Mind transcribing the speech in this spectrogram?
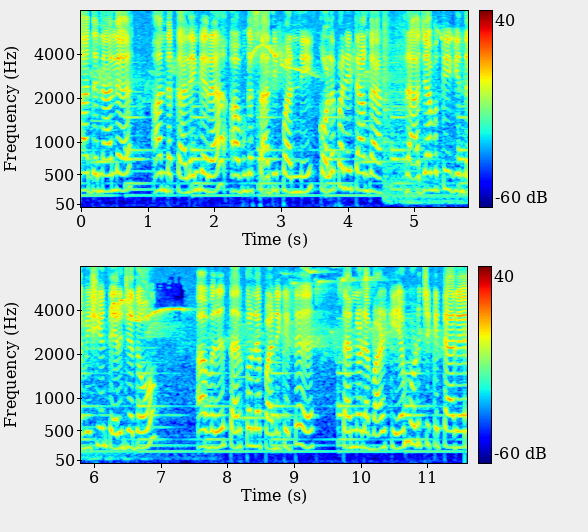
அதனால அந்த கலைஞரை அவங்க சதி பண்ணி கொலை பண்ணிட்டாங்க. ராஜாவுக்கு இந்த விஷயம் தெரிஞ்சதும் அவர் தற்கொலை பண்ணிக்கிட்டு தன்னோட வாழ்க்கைய முடிச்சுக்கிட்டாரு.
